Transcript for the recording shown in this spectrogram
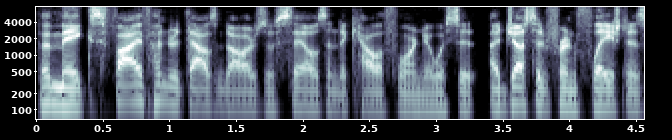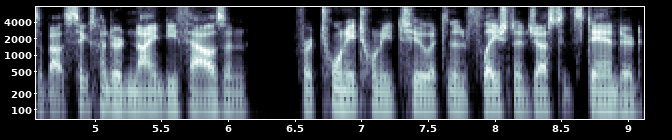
but makes $500,000 of sales into California, which adjusted for inflation is about 690,000 for 2022. It's an inflation adjusted standard.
